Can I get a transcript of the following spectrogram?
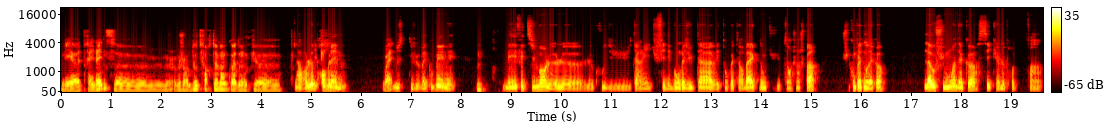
Mais euh, Trey Lance, euh, j'en doute fortement, quoi. Donc. Euh, Alors le problème, ouais. juste, je veux pas te couper, mais. Mais effectivement, le, le, le coup du tu fais des bons résultats avec ton quarterback, donc tu t'en changes pas. Je suis complètement d'accord. Là où je suis moins d'accord, c'est que le, enfin,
